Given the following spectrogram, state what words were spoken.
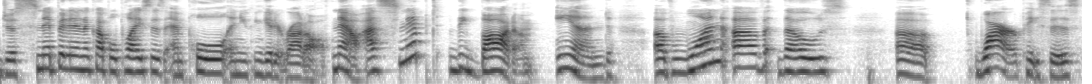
Just snip it in a couple places and pull and you can get it right off. Now, I snipped the bottom end of one of those uh, wire pieces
